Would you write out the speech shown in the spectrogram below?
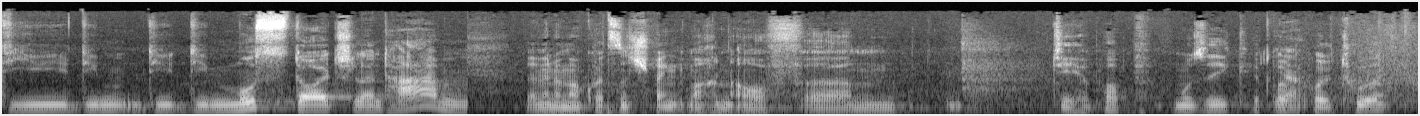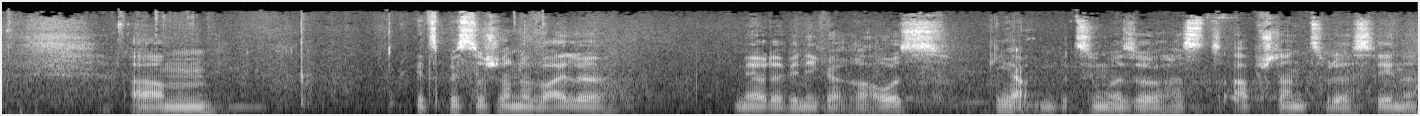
die, die, die, die muss Deutschland haben. Wenn wir nochmal kurz einen Schwenk machen auf ähm, die Hip-Hop-Musik, Hip-Hop-Kultur. Ja. Ähm, jetzt bist du schon eine Weile mehr oder weniger raus, ja. beziehungsweise hast Abstand zu der Szene.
